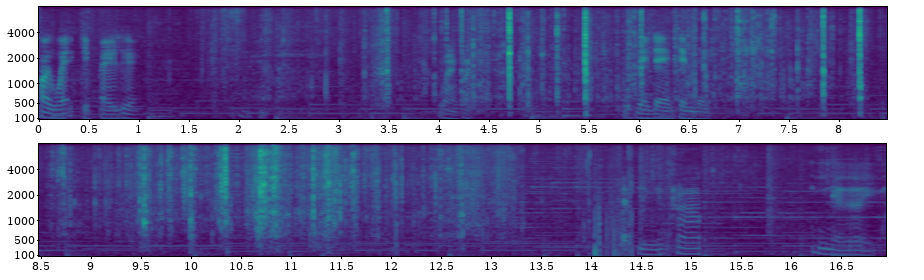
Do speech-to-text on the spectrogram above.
ค่อยๆแวะเก็บไปเรื่อยวางก่อนลูกแดงๆเต็มเลยแป๊บนึงนะครับ นี่เลย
